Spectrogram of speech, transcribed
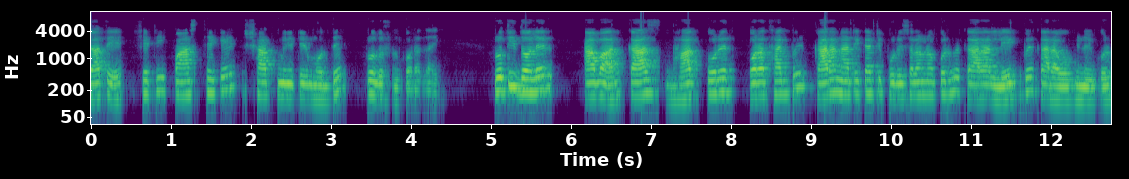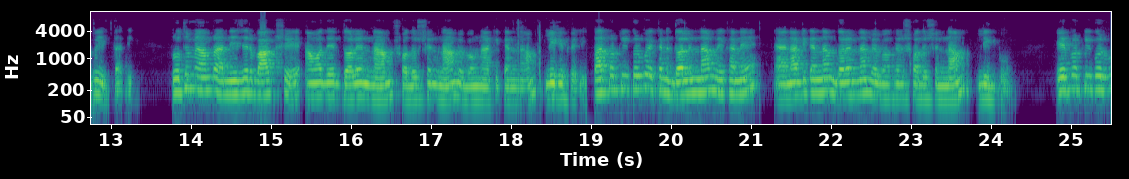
যাতে সেটি পাঁচ থেকে সাত মিনিটের মধ্যে প্রদর্শন করা যায়। প্রতি দলের আবার কাজ ভাগ করে করা থাকবে, কারা নাটিকাটি পরিচালনা করবে, কারা লিখবে, কারা অভিনয় করবে ইত্যাদি। প্রথমে আমরা নিজের বাক্সে আমাদের দলের নাম, সদস্যের নাম এবং নাটিকার নাম লিখে ফেলি। তারপর কি করব? এখানে দলের নাম, এখানে নাটিকার নাম, দলের নাম এবং এখানে সদস্যের নাম লিখব। এরপর কি করব?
